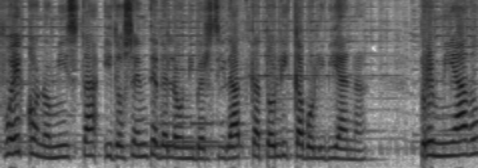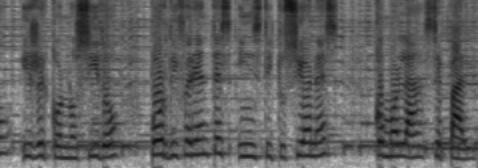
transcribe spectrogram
Fue economista y docente de la Universidad Católica Boliviana, premiado y reconocido por diferentes instituciones como la CEPAL.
